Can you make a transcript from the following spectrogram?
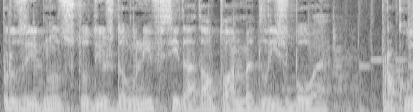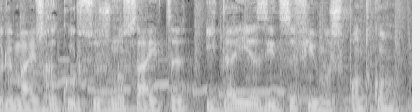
produzido nos estúdios da Universidade Autónoma de Lisboa. Procure mais recursos no site ideiasedesafios.com.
